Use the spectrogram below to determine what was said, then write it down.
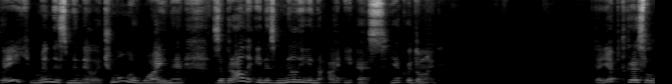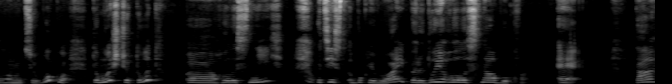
play ми не змінили? Чому ми Y не забрали і не змінили її на I і S? Як ви думаєте? Та я підкреслила вам цю букву, тому що тут е, голосній, у цій букві Y передує голосна буква Е та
